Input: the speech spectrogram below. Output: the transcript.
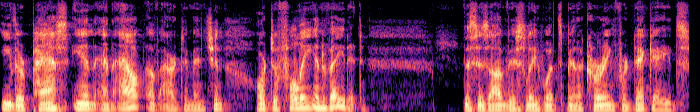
either pass in and out of our dimension or to fully invade it? This is obviously what's been occurring for decades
